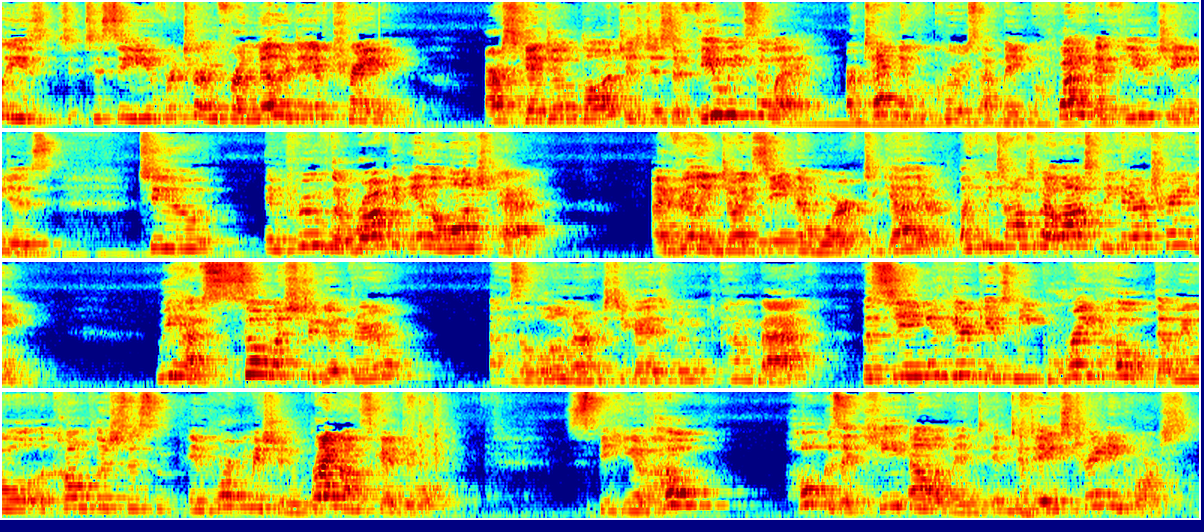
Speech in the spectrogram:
pleased to see you've returned for another day of training. Our scheduled launch is just a few weeks away. Our technical crews have made quite a few changes to improve the rocket and the launch pad. I've really enjoyed seeing them work together, like we talked about last week in our training. We have so much to get through. I was a little nervous you guys wouldn't come back, but seeing you here gives me great hope that we will accomplish this important mission right on schedule. Speaking of hope, hope is a key element in today's training course.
